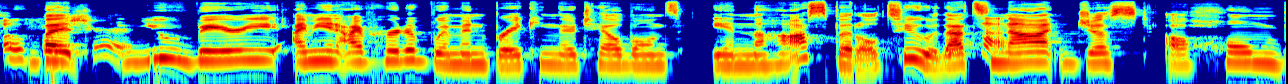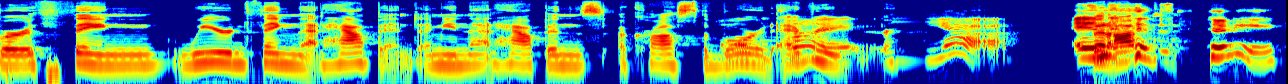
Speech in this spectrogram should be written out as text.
oh, but sure. you very i mean i've heard of women breaking their tailbones in the hospital too that's yeah. not just a home birth thing weird thing that happened i mean that happens across the board the everywhere yeah and but it's funny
